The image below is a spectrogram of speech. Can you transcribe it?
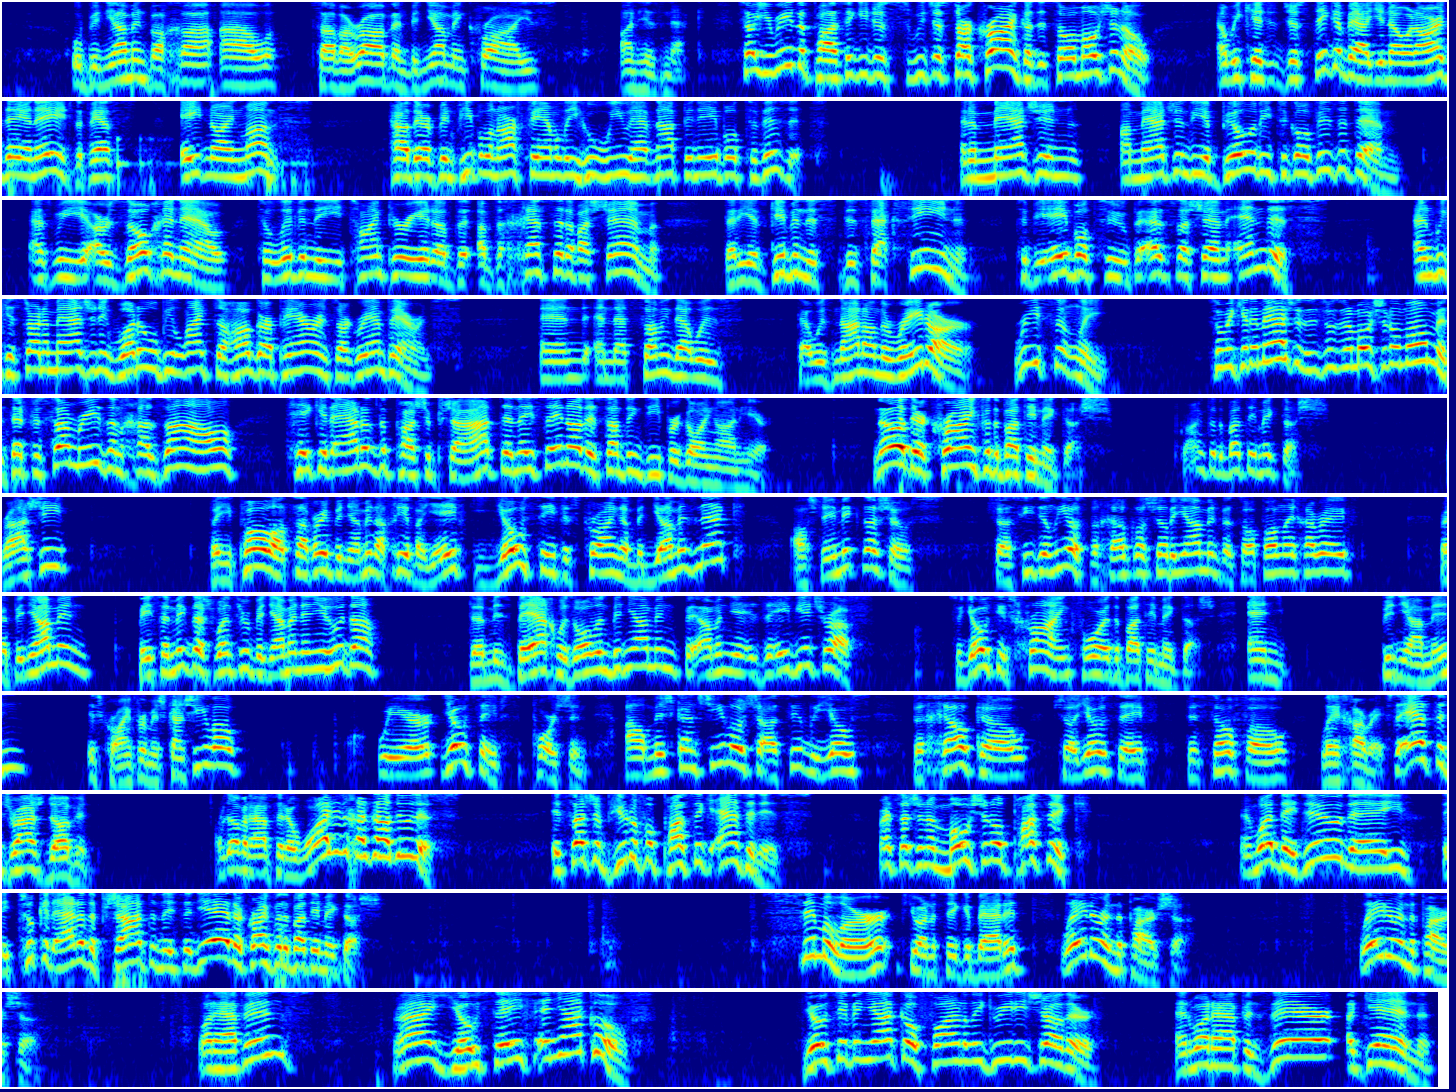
Ubinyamin bacha al tzavarav, and Binyamin cries on his neck. So you read the pasuk, you just we just start crying because it's so emotional, and we could just think about, you know, in our day and age, the past eight nine months, how there have been people in our family who we have not been able to visit, and imagine imagine the ability to go visit them. As we are zocha now to live in the time period of the of the chesed of Hashem, that He has given this this vaccine to be able to Be'ez Hashem end this, and we can start imagining what it will be like to hug our parents, our grandparents, and and that's something that was that was not on the radar recently. So we can imagine this was an emotional moment that for some reason Chazal take it out of the Pashup Pshat and they say, no, there's something deeper going on here. No, they're crying for the Batei Mikdash crying for the Bate Mikdash. Rashi, Vayipol al Tzavari Binyamin Achiv Vayef, Yosef is crying on Binyamin's neck, al Shnei Mikdashos, Shasidin Lios, Bechel Kol Shel Binyamin, Vesofon Lecharev. Right, Binyamin, Beis HaMikdash went through Binyamin and Yehuda. The Mizbeach was all in Binyamin, Binyamin Ze'ev Yitraf. So Yosef's crying for the Bate Mikdash. And Binyamin is crying for Mishkan Shiloh where Yosef's portion. Al Mishkan Shilo Sha'asid Yos Bechelko Shal Yosef Visofo Lecharev. So ask the Drash David. David Haftarah, why did Chazal do this? It's such a beautiful pasuk as it is. Right? Such an emotional pasuk. And what they do, they, they took it out of the pshat and they said, yeah, they're crying for the Batei Mikdash. Similar, if you want to think about it, later in the parsha. Later in the parsha, what happens? Right, Yosef and Yaakov. Yosef and Yaakov finally greet each other. And what happens there? Again,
